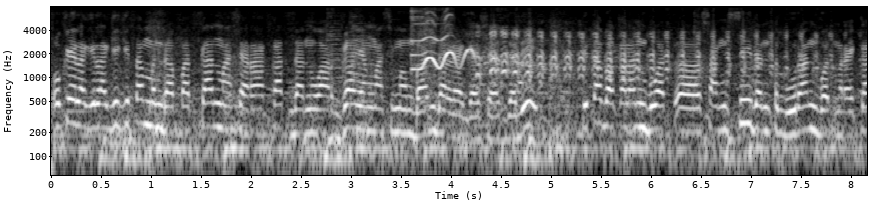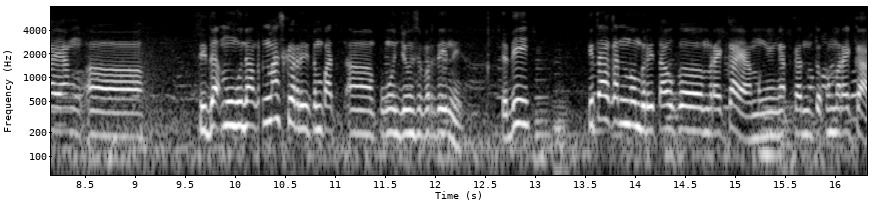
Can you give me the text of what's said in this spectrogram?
Oke, lagi-lagi kita mendapatkan masyarakat dan warga yang masih membandel ya guys ya. Jadi kita bakalan buat eh, sanksi dan teguran buat mereka yang eh, tidak menggunakan masker di tempat eh, pengunjung seperti ini. Jadi kita akan memberitahu ke mereka ya, mengingatkan untuk ke mereka.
